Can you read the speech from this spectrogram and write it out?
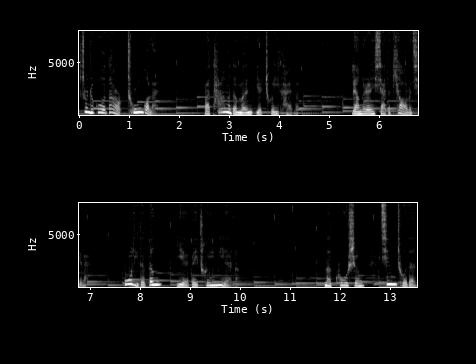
顺着过道冲过来，把他们的门也吹开了。两个人吓得跳了起来，屋里的灯。也被吹灭了。那哭声清楚地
